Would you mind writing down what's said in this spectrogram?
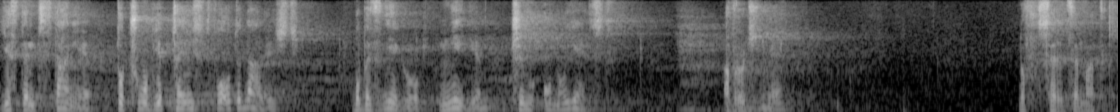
jestem w stanie to człowieczeństwo odnaleźć, bo bez niego nie wiem, czym ono jest. A w rodzinie? No w serce matki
